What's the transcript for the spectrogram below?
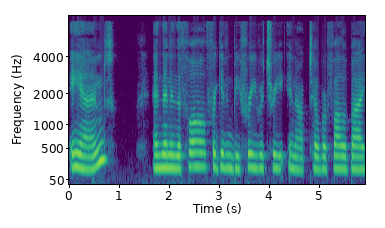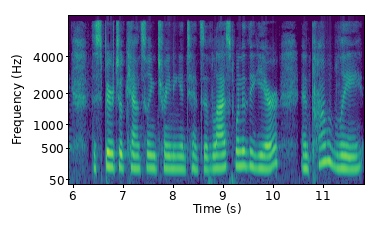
And and then in the fall, Forgive and Be Free retreat in October, followed by the Spiritual Counseling Training Intensive, last one of the year, and probably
